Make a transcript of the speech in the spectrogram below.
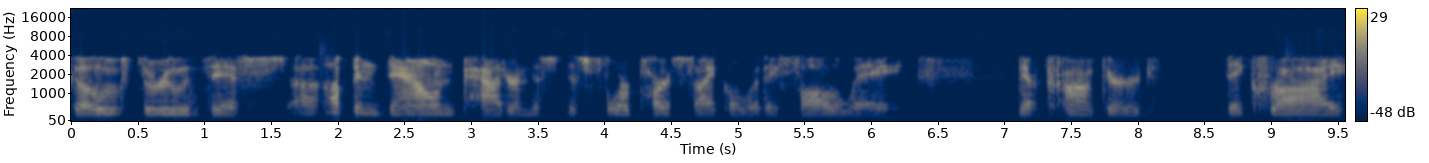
goes through this uh, up and down pattern, this, this four part cycle where they fall away they're conquered, they cry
